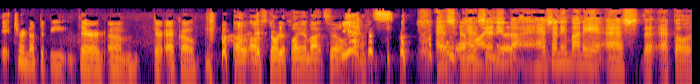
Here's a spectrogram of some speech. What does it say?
It turned out to be their um, their echo. Oh, oh, started playing by itself. Yes. Has, has anybody has anybody asked the Echo?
